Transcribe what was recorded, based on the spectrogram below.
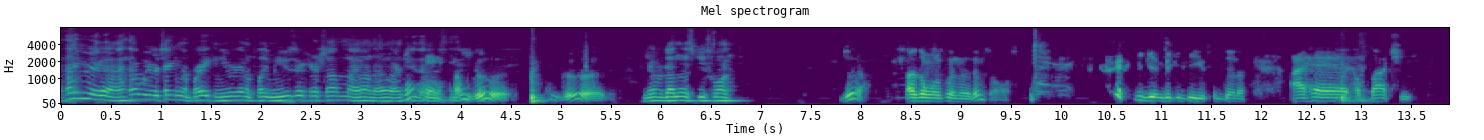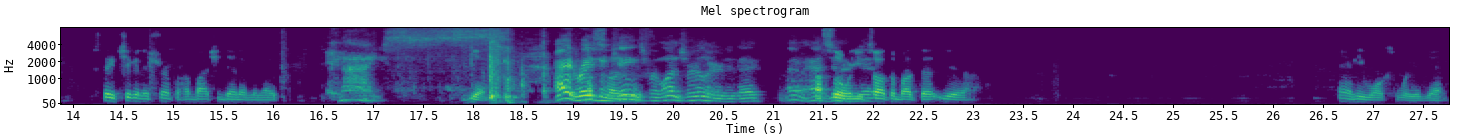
I thought you were. I thought we were taking a break, and you were going to play music or something. I don't know. Aren't you? Mm-mm, I'm good. I'm good. You ever done this before? Yeah. I don't want to play none of them songs. you get Mickey D's for dinner. I had hibachi, steak, chicken, and shrimp for hibachi dinner tonight. Nice. Yes. I had Raising Cane's for lunch earlier today. I haven't had I saw when you talked about that. Yeah. And he walks away again.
